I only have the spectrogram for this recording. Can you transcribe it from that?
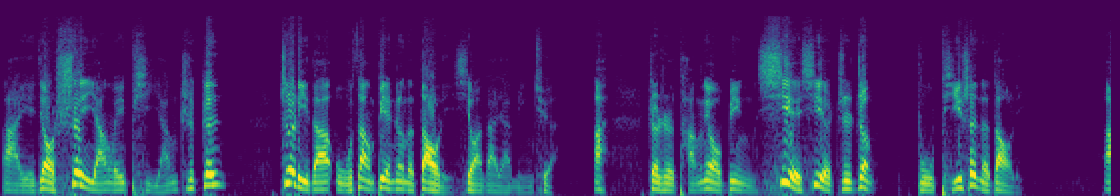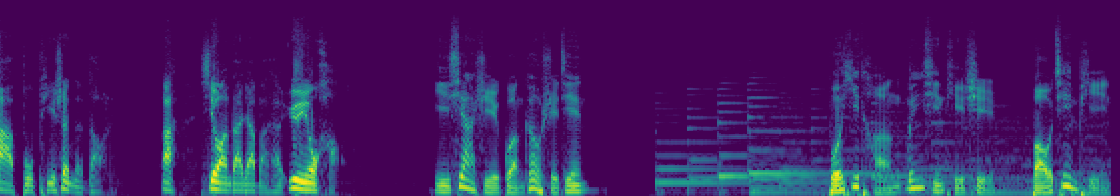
啊，也叫肾阳为脾阳之根。这里的五脏辩证的道理，希望大家明确啊！这是糖尿病泄泻之症补脾肾的道理，啊，补脾肾的道理啊！希望大家把它运用好。以下是广告时间。博一堂温馨提示：保健品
